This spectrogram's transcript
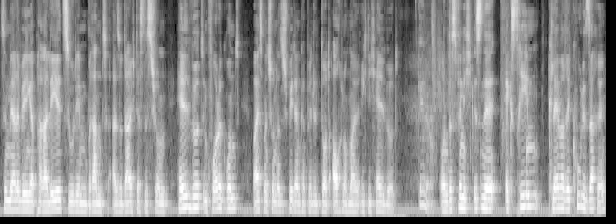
sind mehr oder weniger parallel zu dem Brand. Also dadurch, dass das schon hell wird im Vordergrund, weiß man schon, dass es später im Kapitel dort auch nochmal richtig hell wird. Genau. Und das finde ich ist eine extrem clevere, coole Sache.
